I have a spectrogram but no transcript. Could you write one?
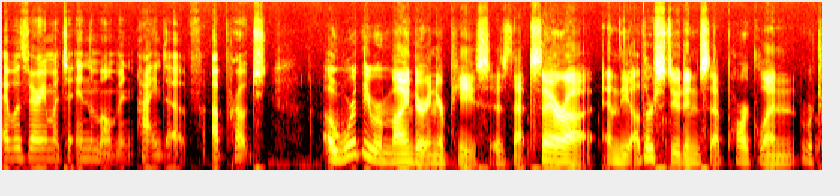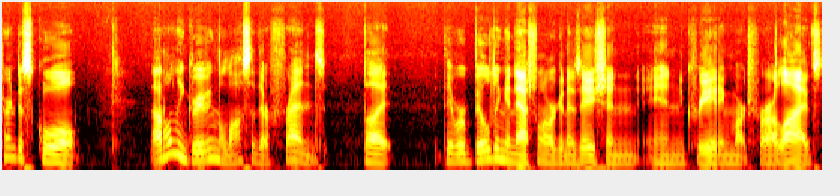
it was very much an in the moment kind of approach. A worthy reminder in your piece is that Sarah and the other students at Parkland returned to school not only grieving the loss of their friends, but they were building a national organization in creating March for Our Lives.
